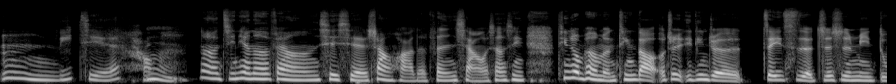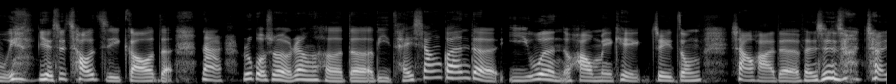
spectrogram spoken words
嗯，理解。好，嗯、那今天呢，非常谢谢尚华的分享。我相信听众朋友们听到，就一定觉得。这一次的知识密度 也是超级高的。那如果说有任何的理财相关的疑问的话，我们也可以追踪上华的粉丝 专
